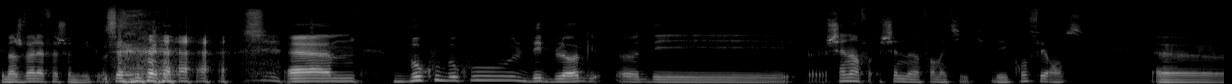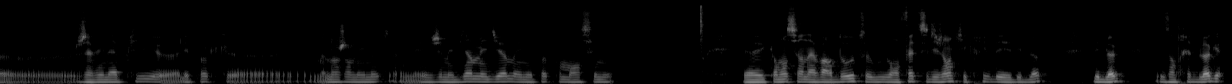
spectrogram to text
eh ben je vais à la Fashion Week euh, beaucoup beaucoup des blogs des chaînes, chaînes informatiques des conférences j'avais une appli à l'époque maintenant j'en ai une autre mais j'aimais bien Medium à une époque pour me renseigner euh, il commence à y en avoir d'autres où en fait c'est des gens qui écrivent des, blogs, des blogs, des entrées de blog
